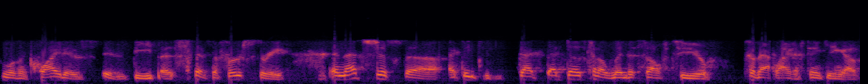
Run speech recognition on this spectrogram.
wasn't quite as, as deep as, as the first three, and that's just uh, I think that that does kind of lend itself to to that line of thinking of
